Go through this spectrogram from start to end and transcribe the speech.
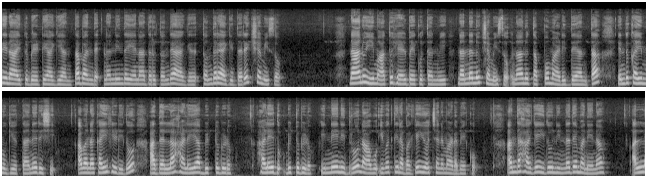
ದಿನ ಆಯಿತು ಭೇಟಿಯಾಗಿ ಅಂತ ಬಂದೆ. ನನ್ನಿಂದ ಏನಾದರೂ ತೊಂದರೆ ಆಗಿ, ತೊಂದರೆ ಆಗಿದ್ದರೆ ಕ್ಷಮಿಸು. ನಾನು ಈ ಮಾತು ಹೇಳಬೇಕು ತನ್ವಿ. ನನ್ನನ್ನು ಕ್ಷಮಿಸು. ನಾನು ತಪ್ಪು ಮಾಡಿದ್ದೆ ಅಂತ ಎಂದು ಕೈ ಮುಗಿಯುತ್ತಾನೆ ರಿಷಿ. ಅವನ ಕೈ ಹಿಡಿದು, ಅದೆಲ್ಲ ಹಳೆಯ ಬಿಟ್ಟು ಬಿಡು. ಹಳೇದು, ಬಿಟ್ಟು ಬಿಡು. ಇನ್ನೇನಿದ್ರೂ ನಾವು ಇವತ್ತಿನ ಬಗ್ಗೆ ಯೋಚನೆ ಮಾಡಬೇಕು. ಅಂದ ಹಾಗೆ ಇದು ನಿನ್ನದೇ ಮನೇನಾ? ಅಲ್ಲ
